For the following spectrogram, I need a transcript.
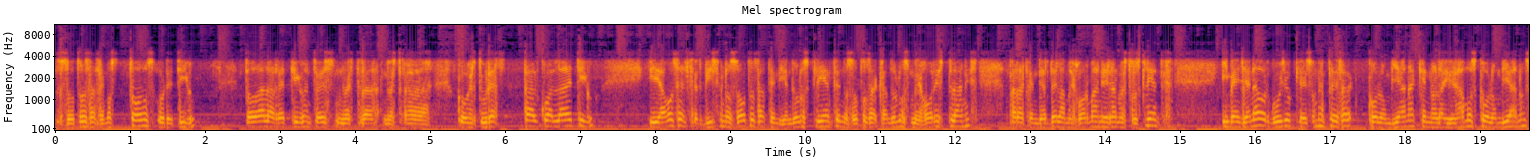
nosotros hacemos todo sobre Tigo, toda la red Tigo, entonces nuestra, nuestra cobertura es tal cual la de Tigo y damos el servicio nosotros atendiendo a los clientes, nosotros sacando los mejores planes para atender de la mejor manera a nuestros clientes. Y me llena de orgullo que es una empresa colombiana que nos la ideamos colombianos,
